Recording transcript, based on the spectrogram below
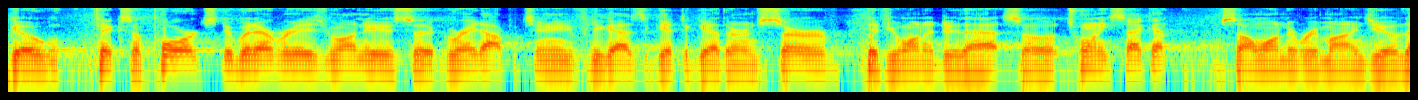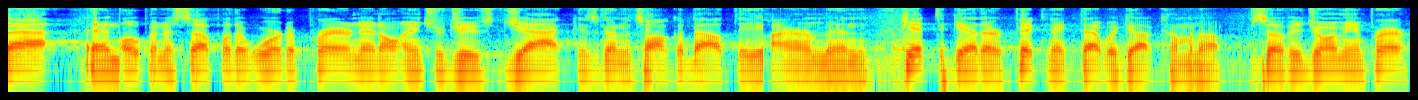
Go fix a porch, do whatever it is you want to do. It's a great opportunity for you guys to get together and serve if you want to do that. So 22nd. So I wanted to remind you of that and open us up with a word of prayer, and then I'll introduce Jack, who's going to talk about the Ironman get together picnic that we got coming up. So if you join me in prayer.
